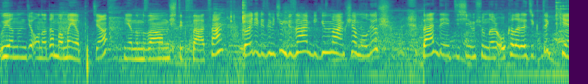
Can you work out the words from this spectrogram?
Uyanınca ona da mama yapacağız. Yanımıza almıştık zaten. Böyle bizim için güzel bir gün ve akşam oluyor. Ben de yetişeyim şunlara. O kadar acıktık ki.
